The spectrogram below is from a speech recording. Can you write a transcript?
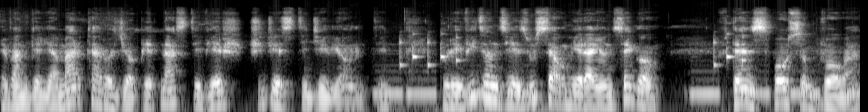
Ewangelia Marka, rozdział 15, wiersz 39, który widząc Jezusa umierającego w ten sposób woła:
